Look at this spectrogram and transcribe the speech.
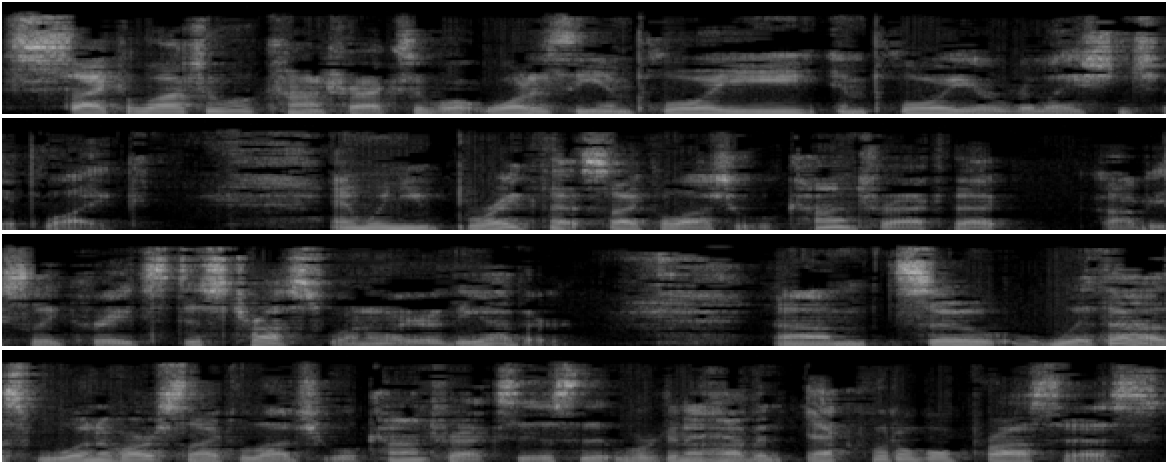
psychological contracts of what, what is the employee employer relationship like. And when you break that psychological contract, that obviously creates distrust one way or the other. Um, so with us, one of our psychological contracts is that we're going to have an equitable process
